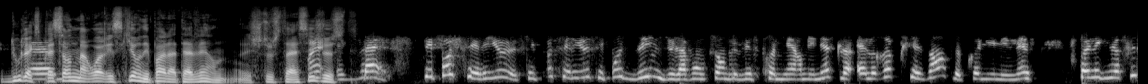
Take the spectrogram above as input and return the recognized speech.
D'où l'expression de Marois Risky, on n'est pas à la taverne. Je trouve que c'était assez Ouais, juste. exact. Ben, c'est pas sérieux, c'est pas sérieux, c'est pas digne de la fonction de vice-première ministre. là. Elle représente le premier ministre. C'est un exercice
